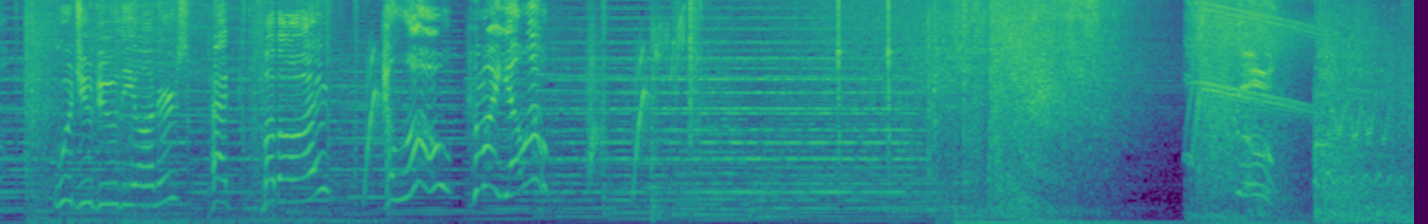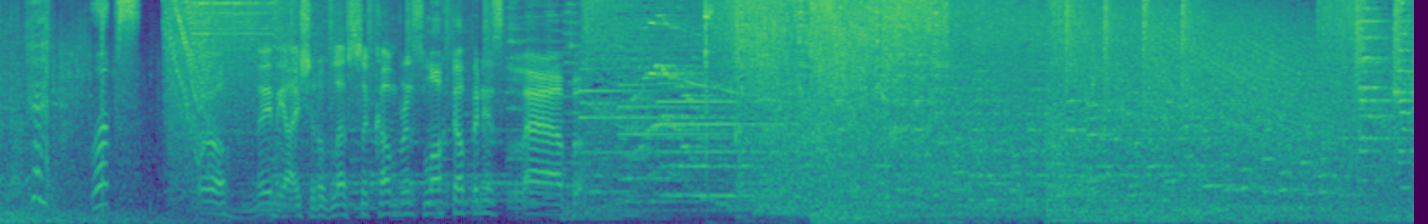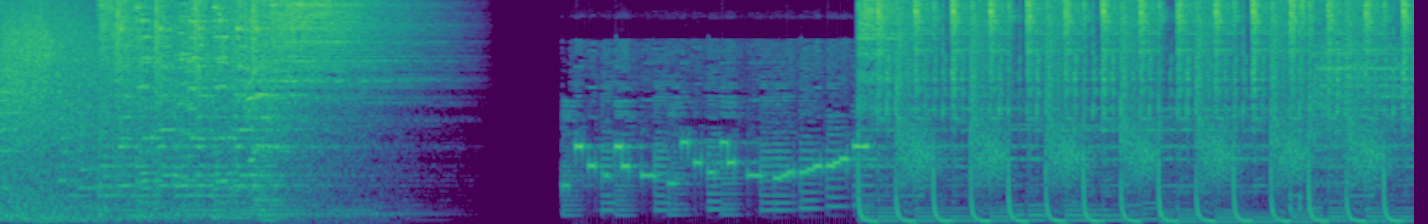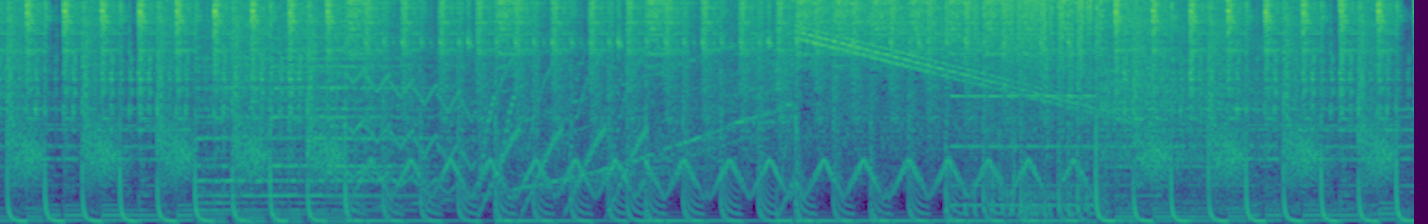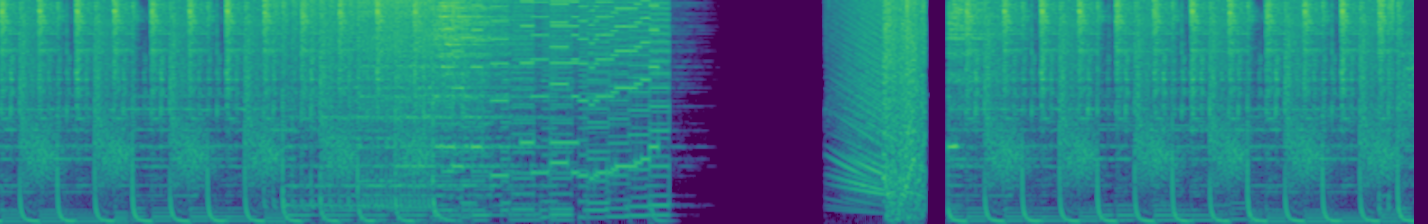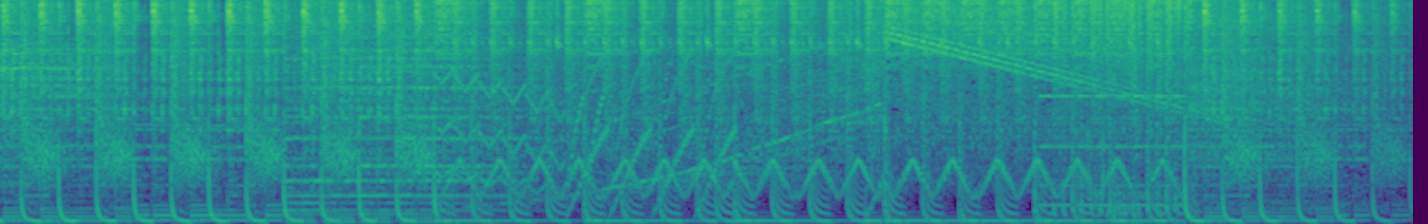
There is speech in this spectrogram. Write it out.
Would you do the honors, Pac, my boy? Hello? Am I yellow? Whoops. Well, maybe I should have left Sir Cumference locked up in his lab.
